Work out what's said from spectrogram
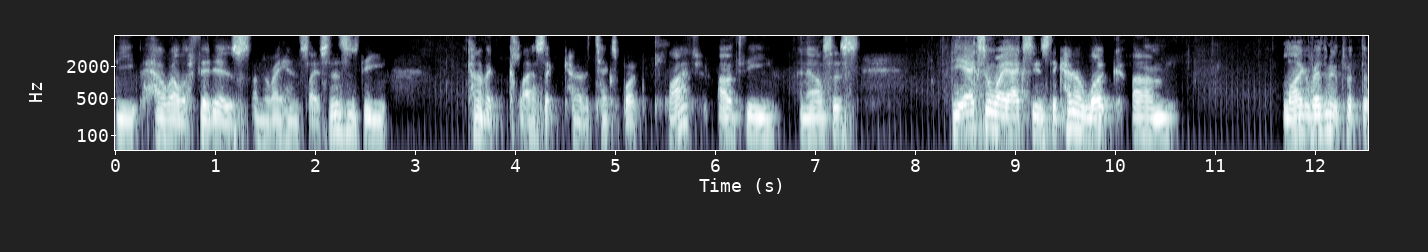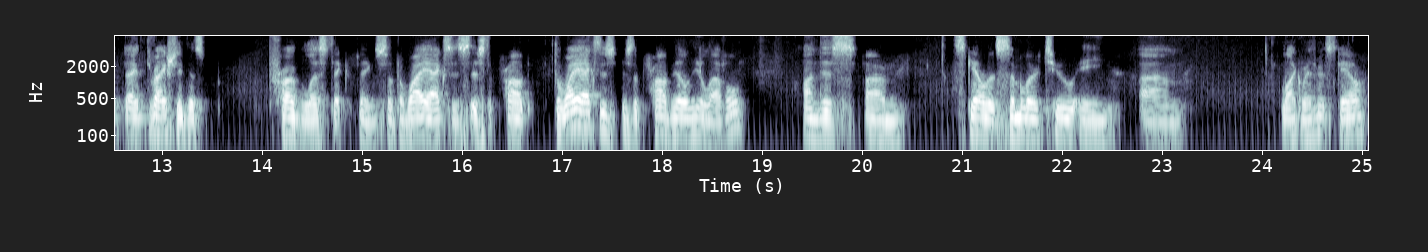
the, how well the fit is on the right-hand side. So this is the kind of a classic kind of a textbook plot of the analysis. The X and Y axes, they kind of look um, logarithmic, but they're actually this probabilistic thing. So the y-axis is the prob the y-axis is the probability level on this um, scale that's similar to a um, logarithmic scale.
